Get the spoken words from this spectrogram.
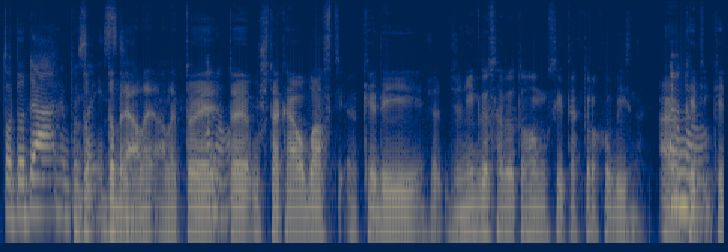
to dodá nebo no, zajistí. Dobre, ale, ale to, je, to je už taká oblasť, kedy, že, že niekto sa do toho musí tak trochu vyznať. A keď, keď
